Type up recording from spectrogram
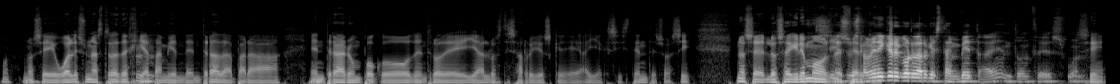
Bueno, no sé, igual es una estrategia también de entrada para entrar un poco dentro de ya los desarrollos que hay existentes o así. No sé, lo seguiremos Sí, de eso cerca. También hay que recordar que está en beta, ¿eh? Entonces, bueno. Sí.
